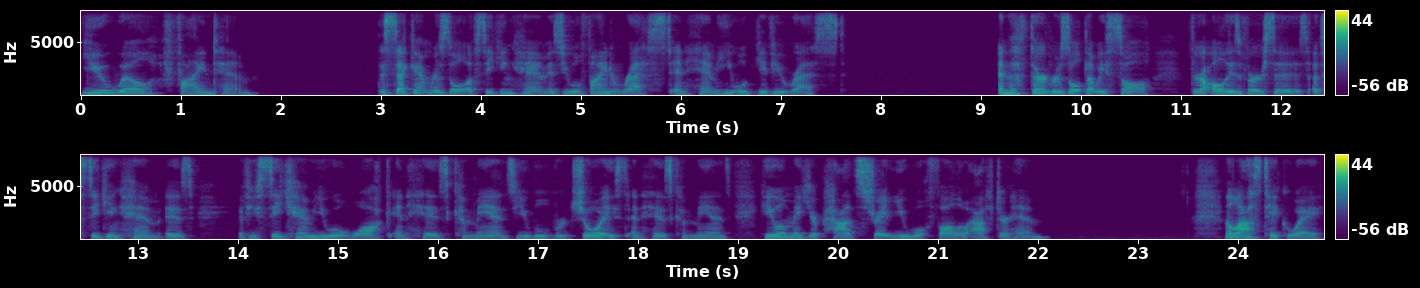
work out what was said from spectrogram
You will find Him. The second result of seeking Him is you will find rest in Him. He will give you rest. And the third result that we saw throughout all these verses of seeking Him is if you seek Him, you will walk in His commands. You will rejoice in His commands. He will make your path straight. You will follow after Him. The last takeaway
